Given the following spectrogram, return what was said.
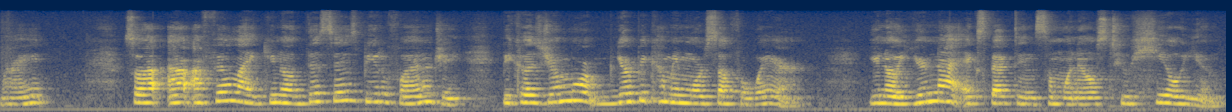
right? So I, I feel like, you know, this is beautiful energy because you're more, you're becoming more self-aware. You know, you're not expecting someone else to heal you.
